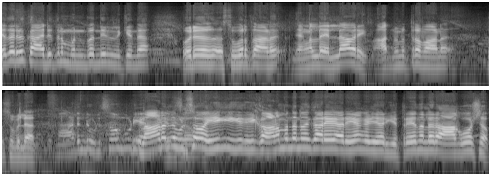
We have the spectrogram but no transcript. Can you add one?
ഏതൊരു കാര്യത്തിനും മുൻപന്തിയിൽ നിൽക്കുന്ന ഒരു സുഹൃത്താണ് ഞങ്ങളുടെ എല്ലാവരെയും ആത്മമിത്രമാണ് സുബിലാൽ. നാടിന്റെ ഉത്സവം കൂടി ഉത്സവം. ഈ ഈ- കാണുമ്പോൾ തന്നെ നിങ്ങൾക്ക് അറിയാൻ അറിയാൻ കഴിയുമായിരിക്കും ഇത്രയും നല്ലൊരു ആഘോഷം.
